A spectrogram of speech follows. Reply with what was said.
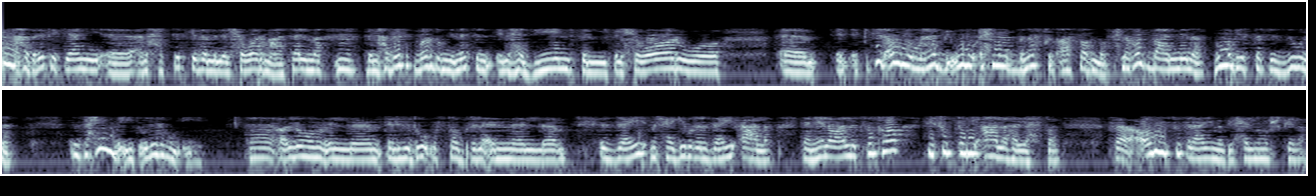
ان. حضرتك يعني آه، أنا حسيت كده من الحوار مع سلمى. بان حضرتك برضو من الناس ال- الهاديين في في الحوار و ال- كتير قوي الأمهات بيقولوا إحنا بنفقد أعصابنا إحنا غصب عننا هم بيستفزونا. تنصحيهم بإيه؟ تقولي لهم إيه؟ آه، أقول لهم ال- الهدوء والصبر لأن ال- الزعيق مش هيجيب غير زعيق أعلى. يعني هي لو علت صوتها في صوت تاني أعلى هيحصل. فعمر الصوت العالي ما بيحل مشكلة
